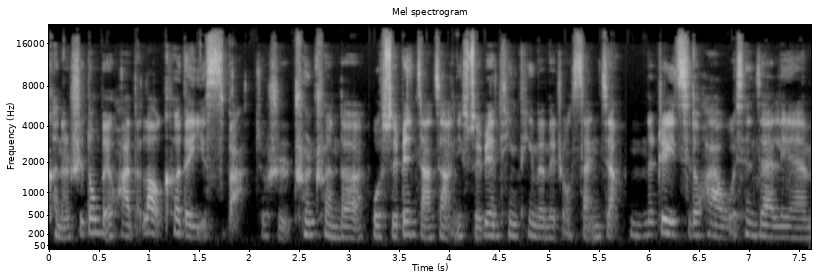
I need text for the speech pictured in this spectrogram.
可能是东北话的唠嗑的意思吧，就是纯纯的我随便讲讲，你随便听听的那种散讲。嗯，那这一期的话，我现在连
